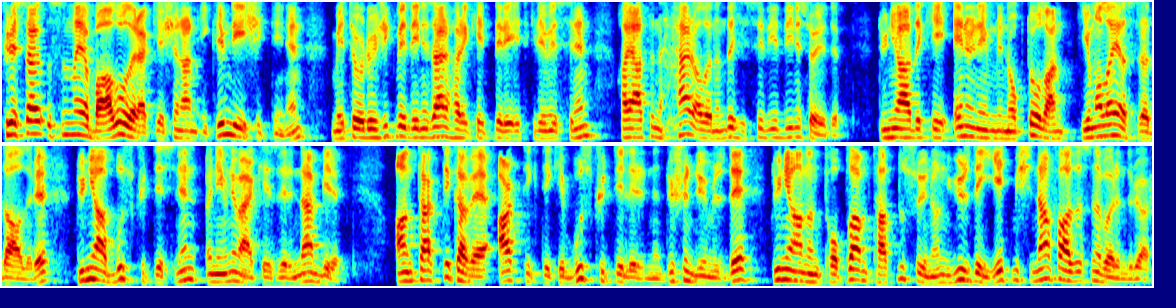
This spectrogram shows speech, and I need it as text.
küresel ısınmaya bağlı olarak yaşanan iklim değişikliğinin meteorolojik ve denizel hareketleri etkilemesinin hayatın her alanında hissedildiğini söyledi. Dünyadaki en önemli nokta olan Himalaya Sıra Dağları, dünya buz kütlesinin önemli merkezlerinden biri. Antarktika ve Arktik'teki buz kütlelerini düşündüğümüzde dünyanın toplam tatlı suyunun %70'inden fazlasını barındırıyor.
